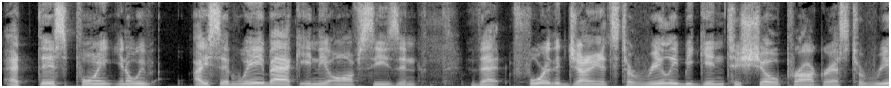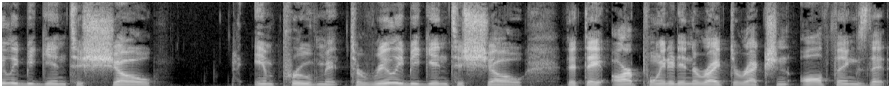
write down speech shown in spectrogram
At this point, you know, we've I said way back in the offseason that for the Giants to really begin to show progress, to really begin to show improvement, to really begin to show that they are pointed in the right direction, all things that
